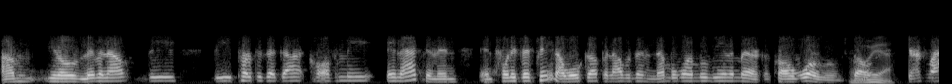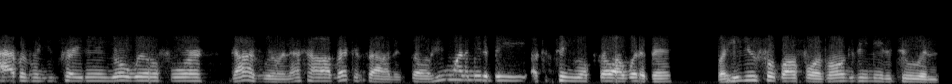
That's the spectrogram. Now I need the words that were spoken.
I'm, you know, living out the the purpose that God called for me in acting. And in 2015, I woke up and I was in the number one movie in America called War Room. So oh, yeah. that's what happens when you trade in your will for God's will, and that's how I reconciled it. So he wanted me to be a continual pro. I would have been, but he used football for as long as he needed to, and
